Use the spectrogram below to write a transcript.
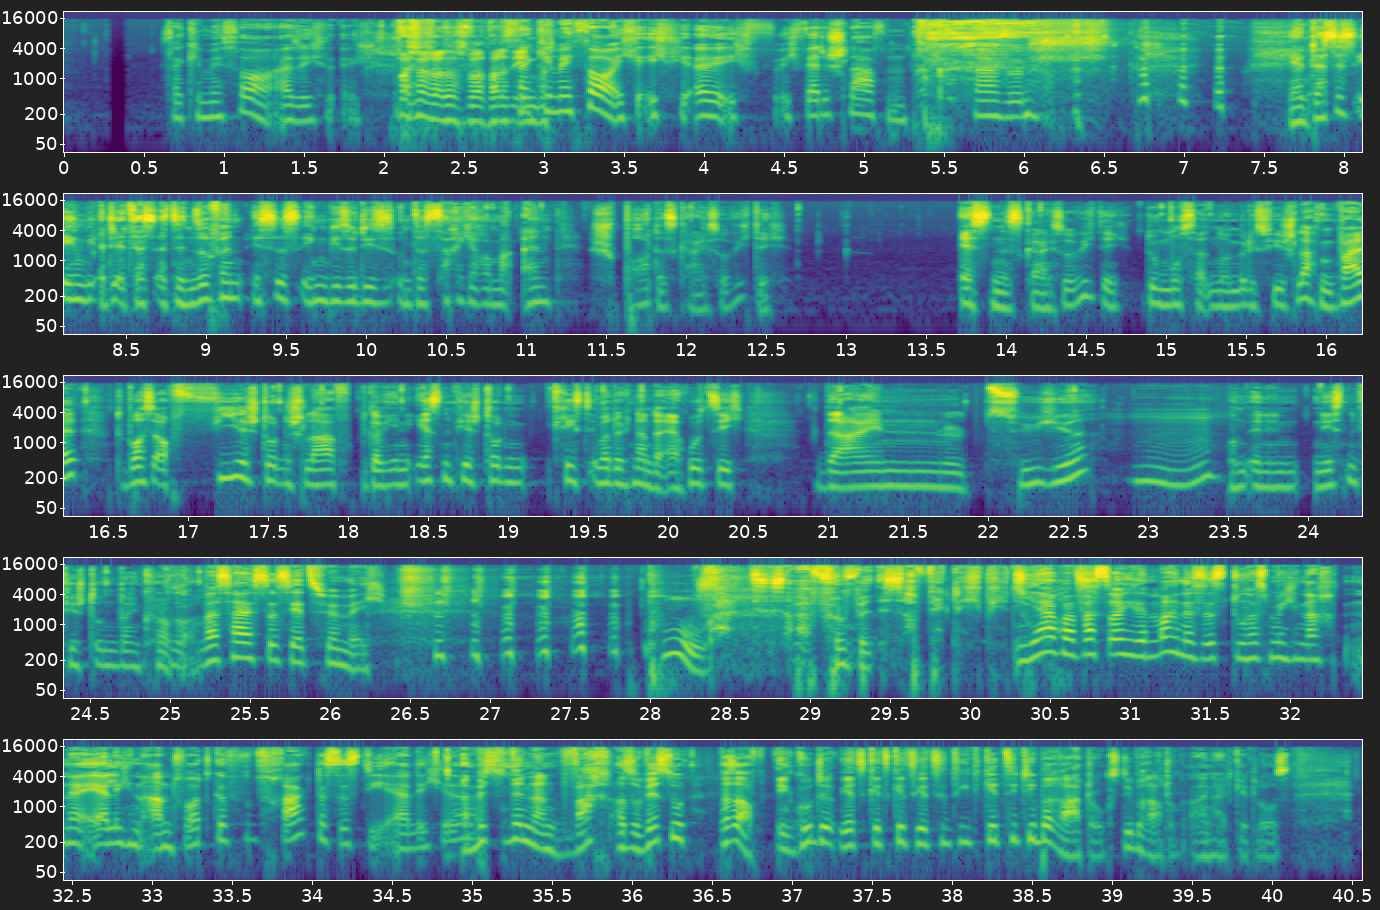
Sakimethor. Also ich, ich Was, was, was, was war das irgendwas? Sakimethor. Ich, ich, äh, ich, ich werde schlafen. Also, Ja, das ist irgendwie, das, also insofern ist es irgendwie so dieses, und das sage ich auch immer allen, Sport ist gar nicht so wichtig. Essen ist gar nicht so wichtig. Du musst halt nur möglichst viel schlafen, weil du brauchst ja auch vier Stunden Schlaf. Glaube ich, in den ersten vier Stunden kriegst du immer durcheinander. Erholt sich deine Psyche und in den nächsten vier Stunden dein Mhm. so, Körper. was heißt das jetzt für mich? Puh, das ist aber fünf, das ist auch wirklich viel zu Ja, aber kurz. was soll ich denn machen? Das ist, du hast mich nach einer ehrlichen Antwort gefragt. Das ist die ehrliche. Wann bist du denn dann wach? Also wirst du, pass auf, in gute, jetzt geht's, jetzt, jetzt, jetzt, jetzt die Beratungs, die Beratungseinheit geht los.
